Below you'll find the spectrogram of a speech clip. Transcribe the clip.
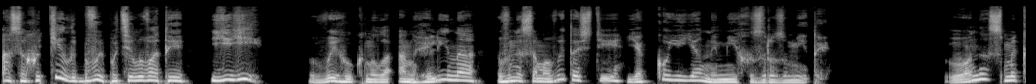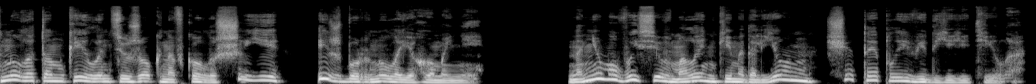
А захотіли б ви поцілувати її? вигукнула Ангеліна в несамовитості, якої я не міг зрозуміти. Вона смикнула тонкий ланцюжок навколо шиї і жбурнула його мені. На ньому висів маленький медальйон, ще теплий від її тіла.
